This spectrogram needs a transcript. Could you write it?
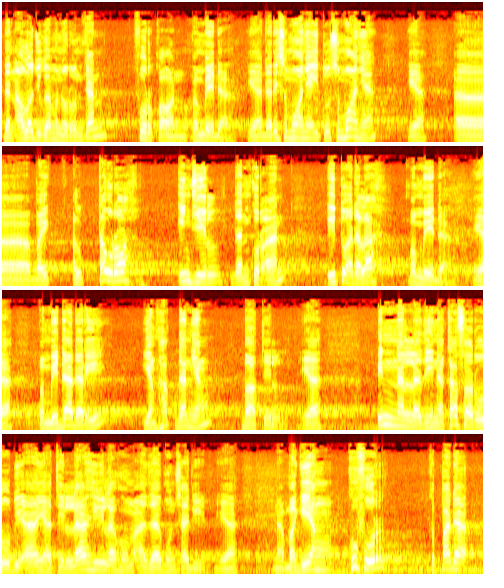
Dan Allah juga menurunkan furqan pembeda ya. Dari semuanya itu semuanya ya uh, baik Al-Taurah Injil dan Quran itu adalah pembeda ya. Pembeda dari yang hak dan yang batil ya. Innalladzina kafaru biayatillahi lahum adzabun syadid ya. Nah bagi yang kufur kepada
